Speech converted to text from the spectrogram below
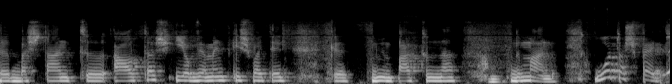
uh, bastante altas e obviamente que isto vai ter que, um impacto na demanda. O outro aspecto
